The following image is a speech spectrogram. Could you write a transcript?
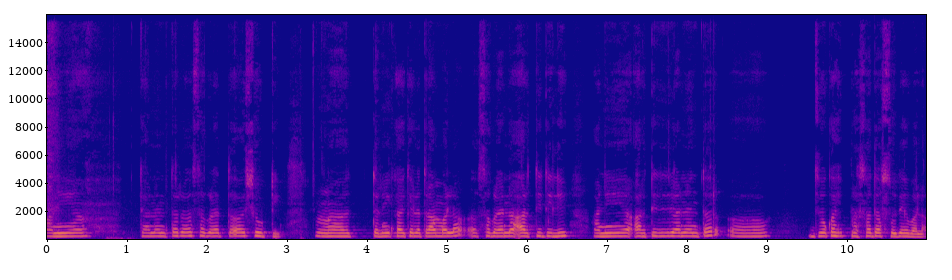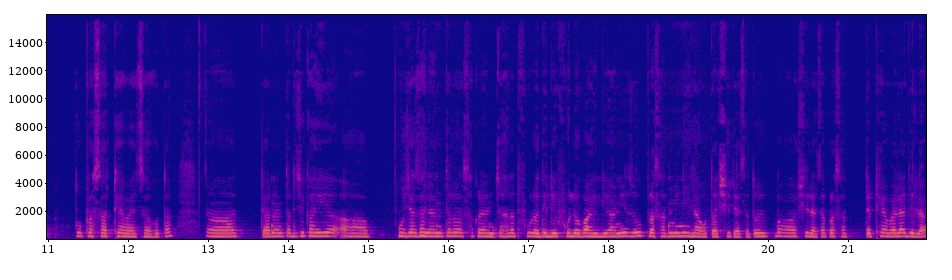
आणि त्यानंतर सगळ्यात शेवटी त्यांनी काय केलं तर आम्हाला सगळ्यांना आरती दिली आणि आरती दिल्यानंतर जो काही प्रसाद असतो देवाला तो प्रसाद ठेवायचा होता. त्यानंतर जे काही पूजा झाल्यानंतर सगळ्यांच्या हातात फुलं दिली फुलं वाहिली आणि जो प्रसाद मी नेला होता शिऱ्याचा तो शिऱ्याचा प्रसाद त्या ठेवायला दिला.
